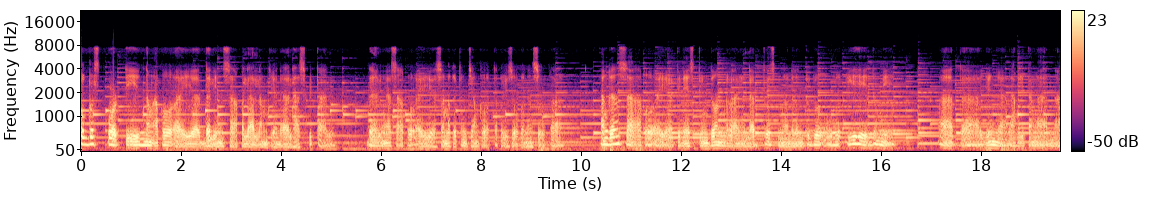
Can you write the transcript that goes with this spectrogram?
August 14 nang ako ay ah, dalhin sa Kalalang General Hospital dahil nga sa ako ay uh, sumakit ang tiyan ko at ako suka ng suka. Hanggang sa ako ay uh, tinesting doon, maraming lab test, pinano ng dugo, ulo, ihi, dumi. At ah, yun nga, nakita nga na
